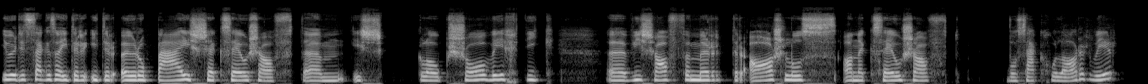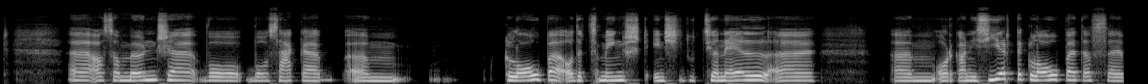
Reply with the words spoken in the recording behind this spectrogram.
Ich würde sagen, so in, der, in der europäischen Gesellschaft ähm, ist, glaube ich, schon wichtig, äh, wie schaffen wir den Anschluss an eine Gesellschaft, die säkularer wird. Äh, also Menschen, die, die sagen, ähm, Glauben oder zumindest institutionell äh, ähm, organisierten Glauben, das äh,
